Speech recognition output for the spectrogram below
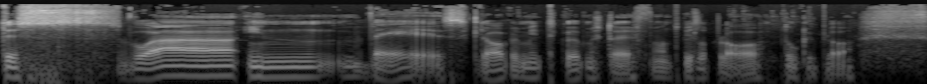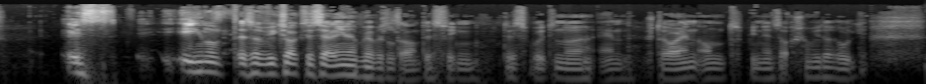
das war in weiß, glaube ich, mit gelben Streifen und ein bisschen blau, dunkelblau. Es ähnelt, also wie gesagt, das erinnert mich ein bisschen dran, deswegen, das wollte ich nur einstreuen und bin jetzt auch schon wieder ruhig.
